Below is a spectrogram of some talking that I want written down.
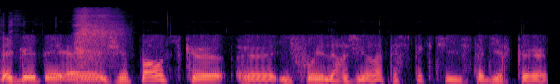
Écoutez, euh, je pense que euh, il faut élargir la perspective. C'est-à-dire que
